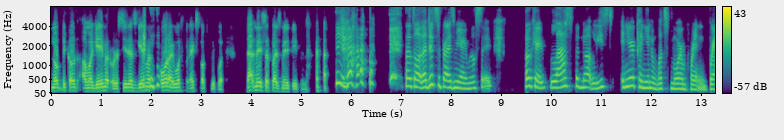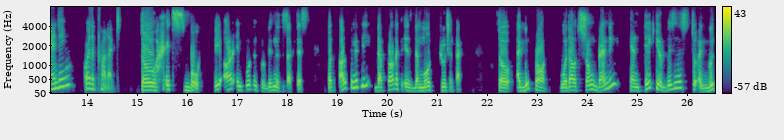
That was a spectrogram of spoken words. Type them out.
not because I'm a gamer or a serious gamer or I worked for Xbox before. That may surprise many people. yeah, that's all. That did surprise me, I will say. Okay, last but not least, in your opinion, what's more important, branding or the product? So it's both. They are important for business success, but ultimately, the product is the most crucial factor. So a good product without strong branding can take your business to a good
